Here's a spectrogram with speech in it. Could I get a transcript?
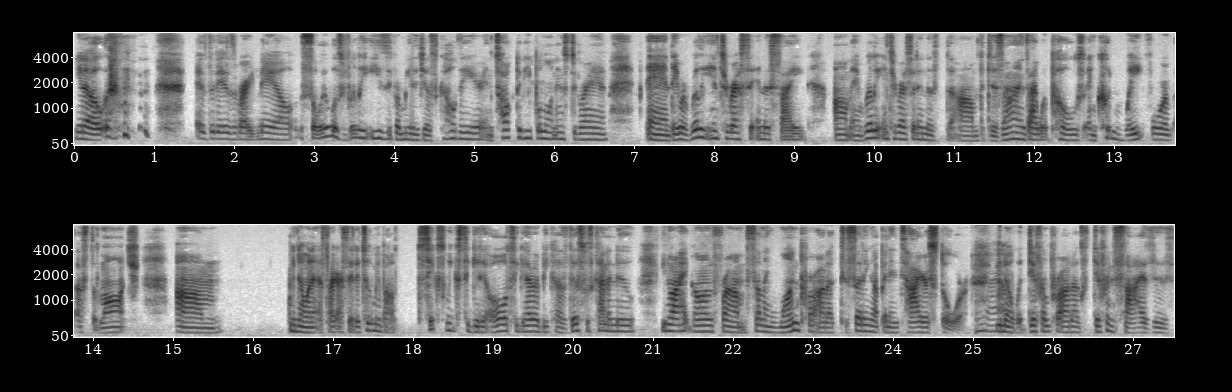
you know as it is right now so it was really easy for me to just go there and talk to people on instagram and they were really interested in the site um, and really interested in the, the, um, the designs i would post and couldn't wait for us to launch um, you know, and it's like I said, it took me about six weeks to get it all together because this was kind of new. You know, I had gone from selling one product to setting up an entire store, wow. you know, with different products, different sizes,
